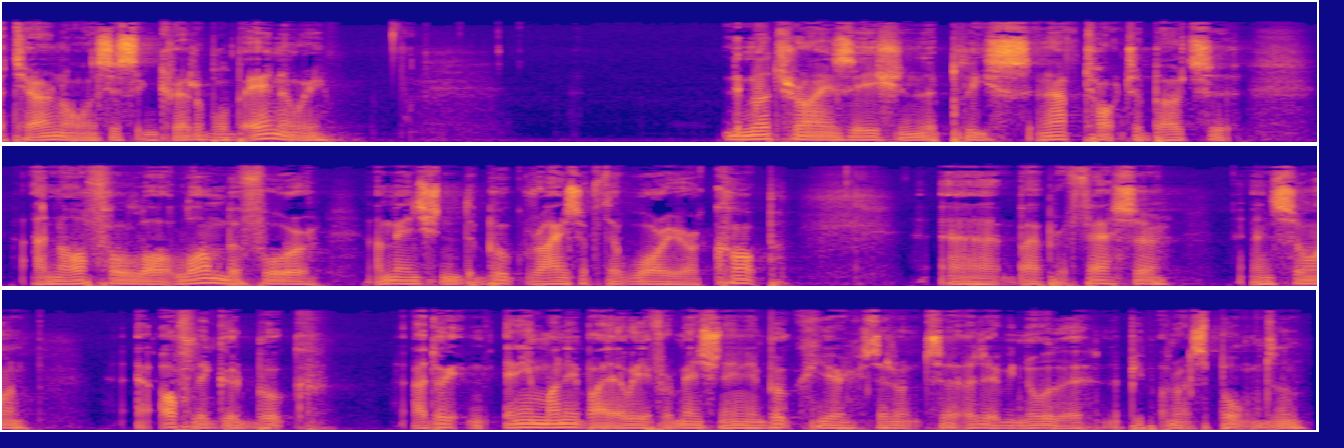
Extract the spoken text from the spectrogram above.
eternal. It's just incredible. But anyway, the militarization of the police, and I've talked about it an awful lot long before I mentioned the book Rise of the Warrior Cop uh, by a professor and so on. An awfully good book. I don't get any money, by the way, for mentioning any book here because I don't, I don't even know the, the people. I've not spoken to them.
